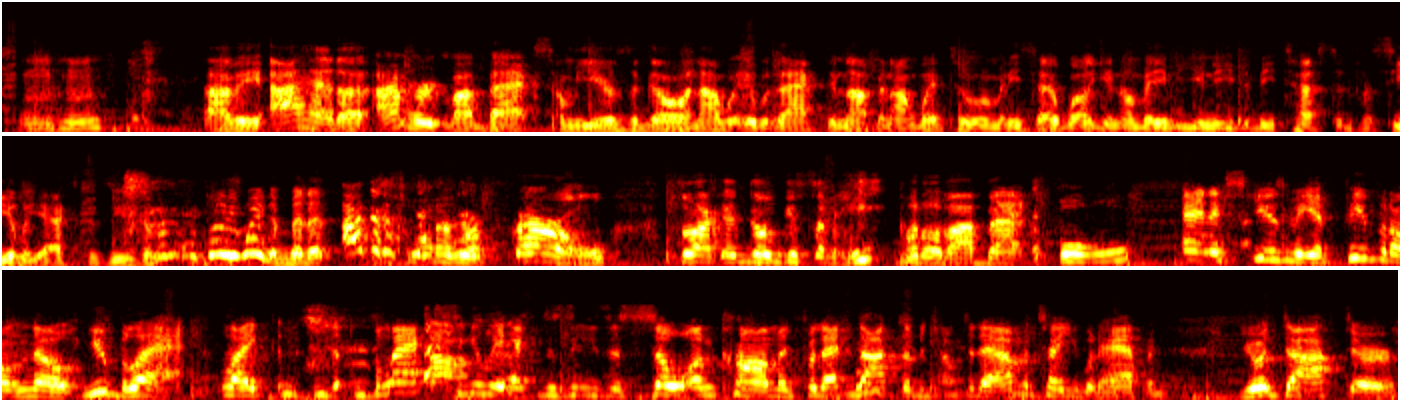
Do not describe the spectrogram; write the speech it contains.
Mm-hmm. I mean, I had a I hurt my back some years ago, and I it was acting up, and I went to him, and he said, "Well, you know, maybe you need to be tested for celiac disease." And I'm like, "Wait, wait a minute! I just want a referral so I can go get some heat put on my back, fool." And excuse me, if people don't know, you black. Like, black celiac disease is so uncommon. For that doctor to jump to that, I'm going to tell you what happened. Your doctor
